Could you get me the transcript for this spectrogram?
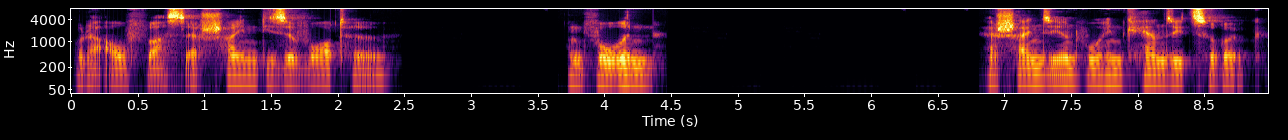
oder auf was erscheinen diese Worte und worin erscheinen sie und wohin kehren sie zurück?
